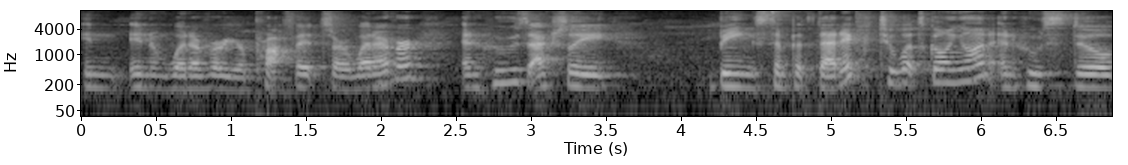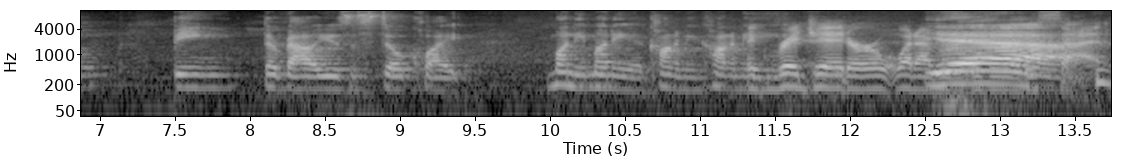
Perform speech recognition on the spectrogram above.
in in whatever your profits or whatever, and who's actually being sympathetic to what's going on and who's still being their values is still quite money money economy economy Like rigid or whatever. Yeah. Is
